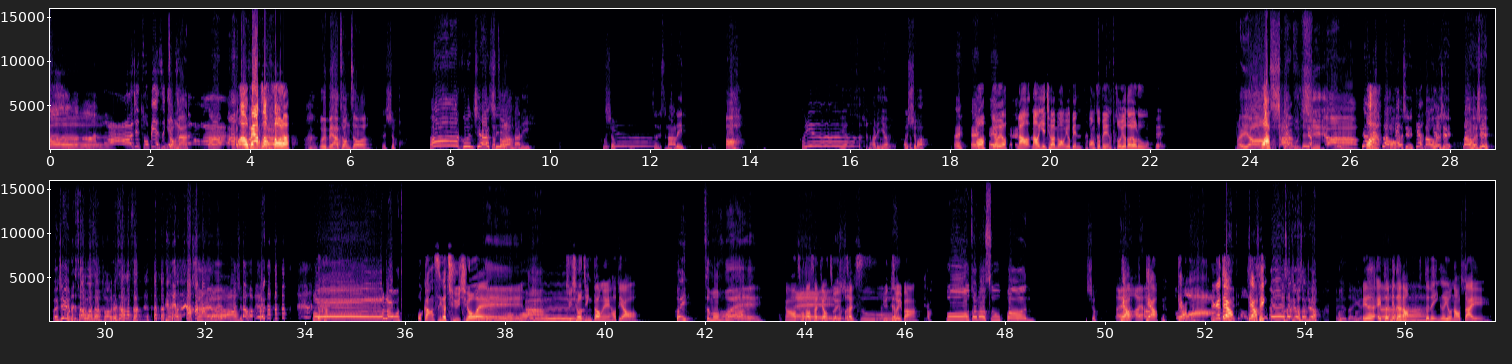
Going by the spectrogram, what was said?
啊，而且左边也是眼睛中啊！啊啊！哇，我被他撞走了。我也被他撞走了。很小啊，滚下去撞走了哪里？小，这里是哪里？哦，你要上去哪里呀？哎小，哎哎，哦，哎有有，然后然后眼球还没往右边，往左边，左右都有路。哎哎呀，哇下不去啊！哇，让我回去，让我回去，让我回去，回去。我在沙发上哦我在沙发上。算了算了我下来了。看到不，让我我刚刚是一个曲球哎，哎啊，曲球进洞哎，好屌哦！嘿，怎么会？刚好抽到三角哎锥，有三圆锥吧？不撞到书本。跳跳跳，哇，应该跳跳停！哎，上去了，上去了。哎呀哎，对面的脑啊对面婴儿有脑袋哎，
